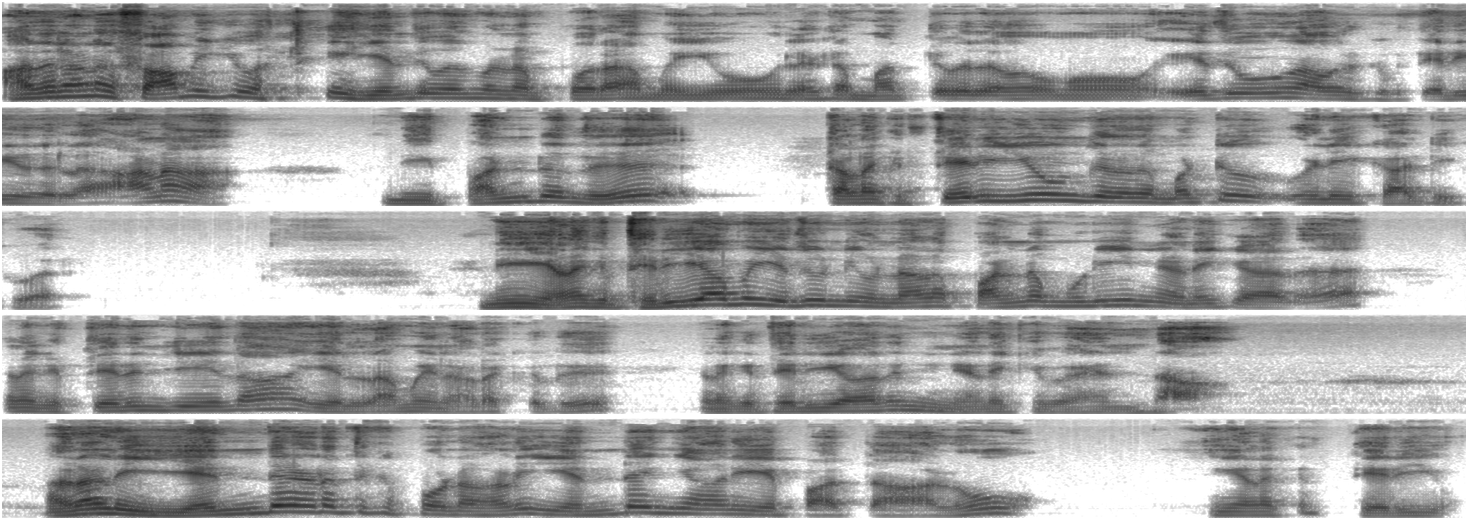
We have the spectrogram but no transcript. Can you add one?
அதனால் சாமிக்கு வந்து எந்த விதமான பொறாமையோ, இல்லாட்ட மற்ற விதமோ எதுவும் அவருக்கு தெரியறதில்ல. ஆனால் நீ பண்ணுறது தனக்கு தெரியுங்கிறத மட்டும் வெளியே காட்டிக்குவார். "நீ எனக்கு தெரியாமல் எதுவும் நீ உன்னால் பண்ண முடியும்னு நினைக்காத எனக்கு தெரிஞ்சே தான் எல்லாமே நடக்குது. எனக்கு தெரியாத நீ நினைக்க வேண்டாம். அதனால் நீ எந்த இடத்துக்கு போனாலும், எந்த ஞானியை பார்த்தாலும் எனக்கு தெரியும்."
